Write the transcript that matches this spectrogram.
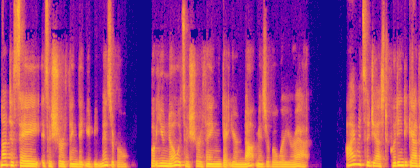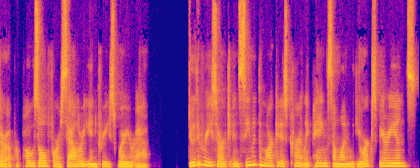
Not to say it's a sure thing that you'd be miserable, but you know it's a sure thing that you're not miserable where you're at. I would suggest putting together a proposal for a salary increase where you're at. Do the research and see what the market is currently paying someone with your experience,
